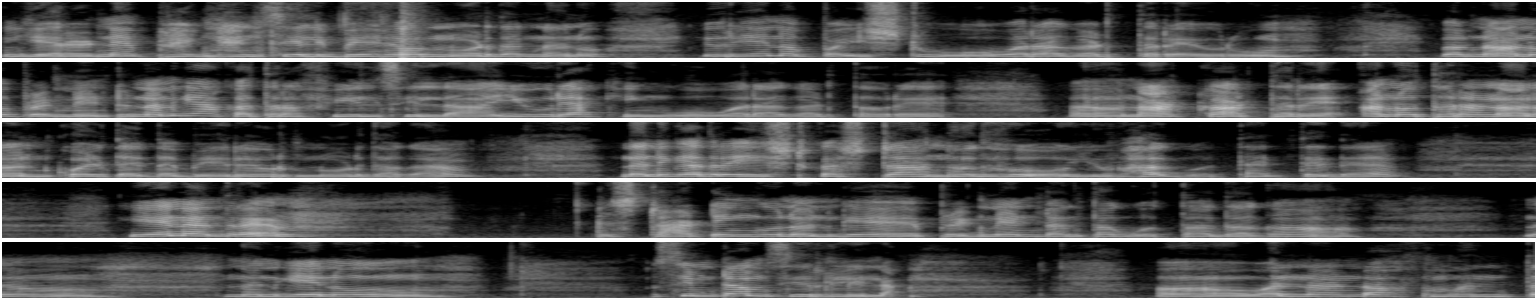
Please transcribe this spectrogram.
ಎರಡನೇ ಪ್ರೆಗ್ನೆನ್ಸಿಯಲ್ಲಿ ಬೇರೆಯವ್ರು ನೋಡಿದಾಗ ನಾನು, ಇವ್ರು ಏನಪ್ಪ ಇಷ್ಟು ಓವರ್ ಆಗಾಡ್ತಾರೆ ಇವರು? ಇವಾಗ ನಾನು ಪ್ರೆಗ್ನೆಂಟು ನನಗೆ ಯಾಕೆ ಆ ಥರ ಫೀಲ್ಸ್ ಇಲ್ಲ? ಇವ್ರು ಯಾಕೆ ಹಿಂಗೆ ಓವರ್ ಆಗಾಡ್ತವ್ರೆ? ನಾಟಕ ಆಡ್ತಾರೆ ಅನ್ನೋ ಥರ ನಾನು ಅಂದ್ಕೊಳ್ತಾ ಇದ್ದೆ ಬೇರೆಯವ್ರು ನೋಡಿದಾಗ. ನನಗೆ ಆದರೆ ಎಷ್ಟು ಕಷ್ಟ ಅನ್ನೋದು ಇವಾಗ ಗೊತ್ತಾಗ್ತಿದೆ. ಏನಂದರೆ ಸ್ಟಾರ್ಟಿಂಗು ನನಗೆ ಪ್ರೆಗ್ನೆಂಟ್ ಅಂತ ಗೊತ್ತಾದಾಗ ನನಗೇನು ಸಿಮ್ಟಮ್ಸ್ ಇರಲಿಲ್ಲ. ಒನ್ ಆ್ಯಂಡ್ ಆಫ್ ಮಂತ್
